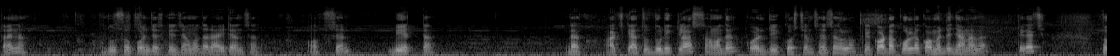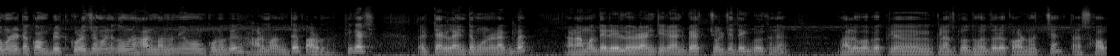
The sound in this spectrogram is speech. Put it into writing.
তাই না? দুশো পঞ্চাশ কেজি আমাদের রাইট অ্যান্সার অপশান বিএডটা দেখো, আজকে এত দূরই ক্লাস আমাদের কোয়ান্টিটি কোশ্চেন শেষ হলো কে কটা করলে কমেন্টে জানাবে। ঠিক আছে? তোমরা এটা কমপ্লিট করেছ মানে তোমরা হার মানোনি এবং কোনো দিন হার মানতে পারো না, ঠিক আছে? তাই ট্যাগ লাইনটা মনে রাখবে। আর আমাদের রেলওয়ে নাইনটি নাইন ব্যাচ চলছে, দেখবে ওইখানে ভালোভাবে ক্লে- ক্লাসগুলো ধরে ধরে করানো হচ্ছে। তাহলে সব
